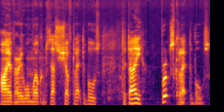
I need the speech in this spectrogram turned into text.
Hi, a very warm welcome to Dusty Shelf Collectables. Today, Brooks Collectables.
